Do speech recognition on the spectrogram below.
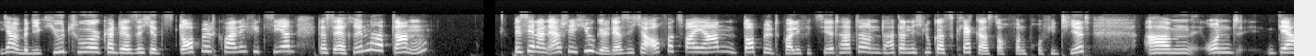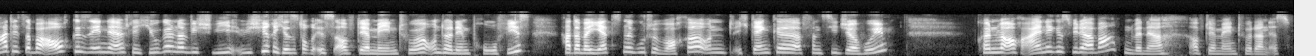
ja, über die Q-Tour könnte er sich jetzt doppelt qualifizieren. Das erinnert dann bisschen an Ashley Hugel, der sich ja auch vor zwei Jahren doppelt qualifiziert hatte und hat dann nicht Lukas Kleckers doch von profitiert. Ähm, und der hat jetzt aber auch gesehen, der Ashley Hugel, ne, wie, wie, schwierig es doch ist auf der Main Tour unter den Profis, hat aber jetzt eine gute Woche und ich denke, von CJ Hui können wir auch einiges wieder erwarten, wenn er auf der Main Tour dann ist.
